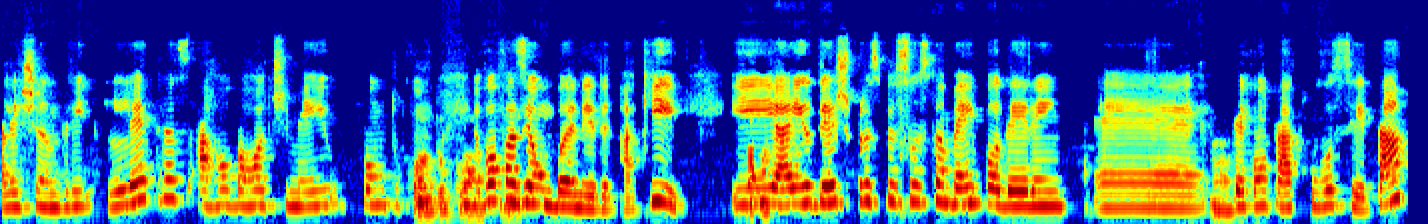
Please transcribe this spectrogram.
Alexandre Letras, arroba hotmail.com. Eu vou fazer um banner aqui e tá. aí eu deixo para as pessoas também poderem é, é. ter contato com você, tá?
